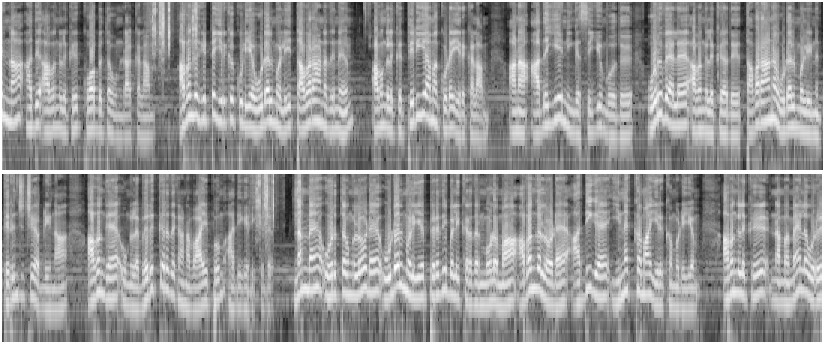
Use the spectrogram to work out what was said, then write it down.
ஏன்னா அது அவங்களுக்கு கோபத்தை உண்டாக்கலாம். அவங்க கிட்ட இருக்கக்கூடிய உடல் மொழி தவறானதுன்னு அவங்களுக்கு தெரியாம கூட இருக்கலாம். ஆனா அதையே நீங்க செய்யும்போது ஒருவேளை அவங்களுக்கு அது தவறான உடல் மொழின்னு தெரிஞ்சுச்சு அப்படின்னா அவங்க உங்களை வெறுக்கிறதுக்கான வாய்ப்பும் அதிகரிக்குது. நம்ம ஒருத்தவங்களோட உடல் மொழியை பிரதிபலிக்கிறதன் மூலமா அவங்களோட அதிக இணக்கமா இருக்க முடியும். அவங்களுக்கு நம்ம மேல ஒரு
